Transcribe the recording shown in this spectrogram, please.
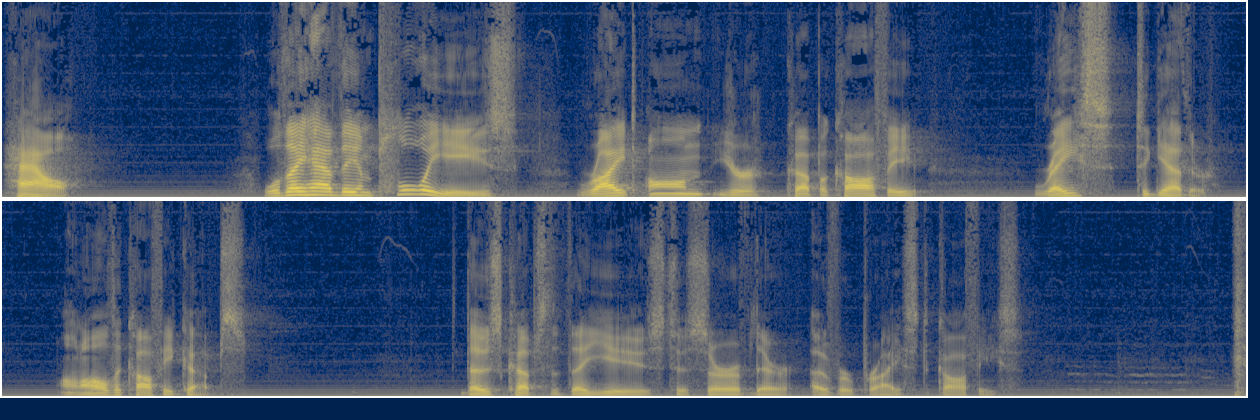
how? Well, they have the employees write on your cup of coffee, race together on all the coffee cups. Those cups that they use to serve their overpriced coffees.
